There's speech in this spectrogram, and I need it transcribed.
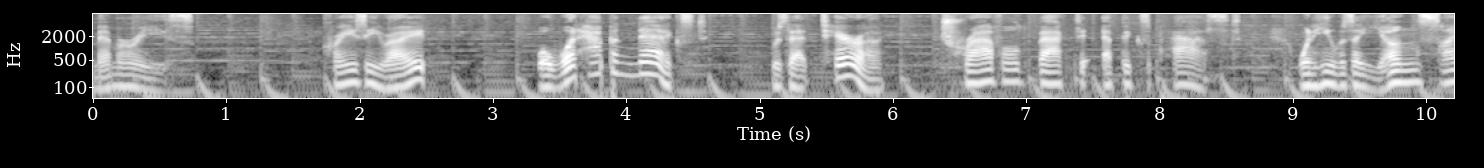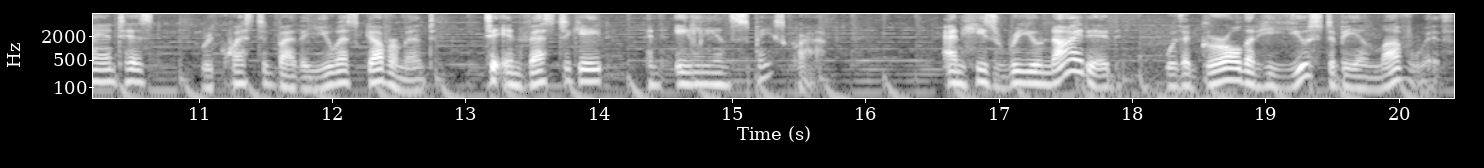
memories. Crazy, right? Well, what happened next was that Tara traveled back to Epic's past when he was a young scientist requested by the US government to investigate an alien spacecraft. And he's reunited with a girl that he used to be in love with.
